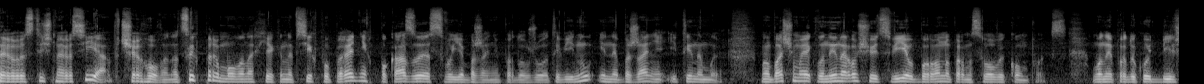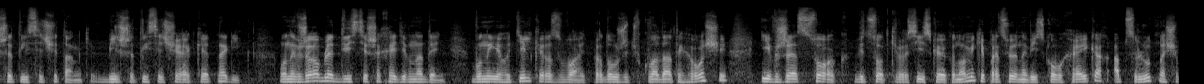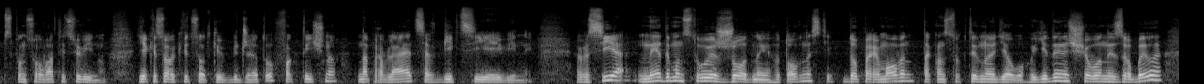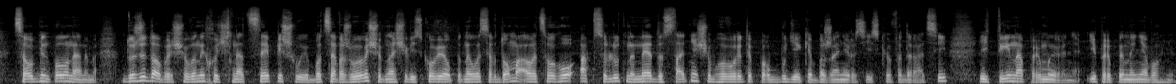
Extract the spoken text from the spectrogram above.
Терористична Росія вчергове на цих перемовинах, як і на всіх попередніх, показує своє бажання продовжувати війну і небажання йти на мир. Ми бачимо, як вони нарощують свій оборонно-промисловий комплекс. Вони продукують більше тисячі танків, більше тисячі ракет на рік. Вони вже роблять 200 шахедів на день. Вони його тільки розвивають, продовжують вкладати гроші, і вже 40% російської економіки працює на військових рейках абсолютно, щоб спонсорувати цю війну. Як і 40% бюджету фактично направляється в бік цієї війни. Росія не демонструє жодної готовності до перемовин та конструктивного діалогу. Єдине, що вони зробили, це обмін полоненими. Дуже добре, що вони хоч на це пішли, бо це важливо, щоб наші військові опинилися вдома, але цього абсолютно недостатньо, щоб говорити про будь-яке бажання Російської Федерації йти на примирення і припинення вогню.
